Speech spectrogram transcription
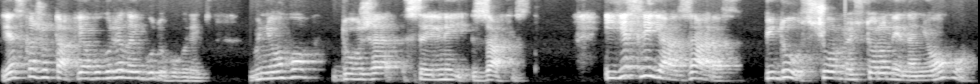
Я скажу так, я говорила і буду говорити. В нього дуже сильний захист. І якщо я зараз піду з чорної сторони на нього,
